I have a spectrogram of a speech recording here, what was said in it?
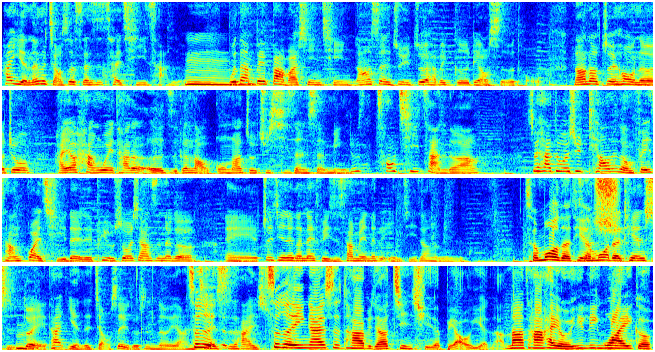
他演那个角色实在是太凄惨了，嗯，不但被爸爸性侵，然后甚至于最后还被割掉舌头，然后到最后呢，就还要捍卫他的儿子跟老公，然后就去牺牲生命，就是超凄惨的啊。所以他都会去挑那种非常怪奇类的，譬如说像是那个，诶、欸，最近那个 Netflix 上面那个影集叫什么名字？沉默的天使。沉默的天使，嗯、对，他演的角色也都是那样，这个是这个应该是他比较近期的表演啊。那他还有一另外一个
